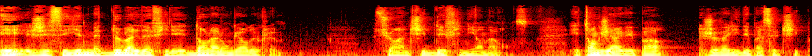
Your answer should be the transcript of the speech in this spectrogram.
et j'essayais de mettre deux balles d'affilée dans la longueur de club. Sur un chip défini en avance. Et tant que j'y arrivais pas, je validais pas ce chip.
